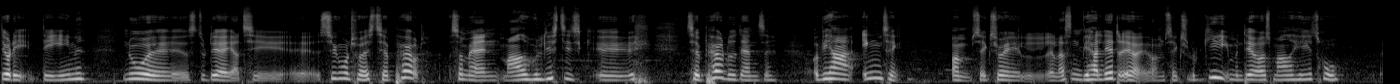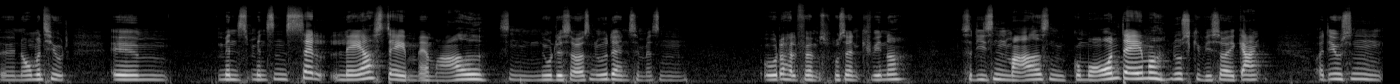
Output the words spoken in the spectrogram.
Det var det, det ene. Nu øh, studerer jeg til øh, psykomotorisk terapeut, som er en meget holistisk øh, terapeutuddannelse, og vi har ingenting om seksuel, eller sådan, vi har lidt øh, om seksologi, men det er også meget heteronormativt. Øh, øhm, men, men sådan selv lærerstaben er meget, sådan, nu er det så også en uddannelse med sådan 98 procent kvinder, så de er sådan meget sådan, godmorgen damer, nu skal vi så i gang. Og det er jo sådan,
